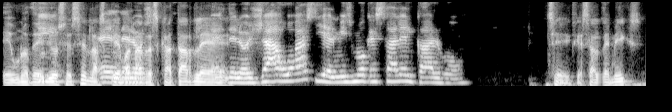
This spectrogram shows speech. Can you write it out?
Eh, uno de Sí, ellos es en las el que van a rescatarle. El de los Yaguas y el mismo que sale el calvo. Sí, que sale Mix,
